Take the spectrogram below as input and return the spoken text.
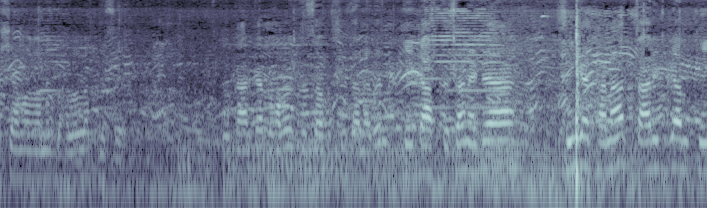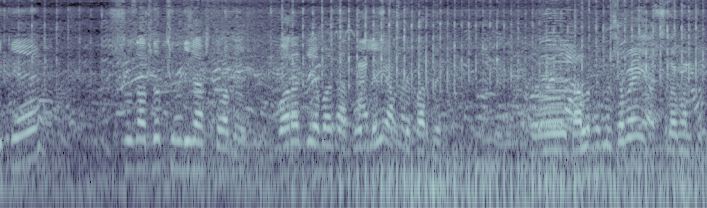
এসে আমার অনেক ভালো লাগতেছে। কার কার ভালো লাগতেছে অবশ্যই জানাবেন। কে আসতে চান, এটা সিঙ্গা থানা, চারিগ্রাম থেকে সোজা দক্ষিণ দিকে আসতে হবে। বরাটিয়া বাজার করলেই আসতে পারবেন। তো ভালো থাকবেন সবাই, আসসালামু আলাইকুম।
